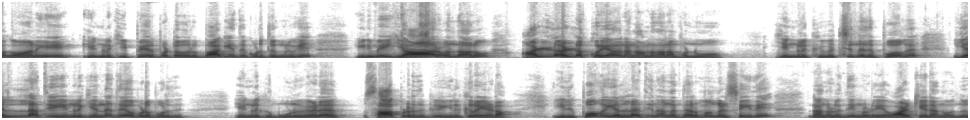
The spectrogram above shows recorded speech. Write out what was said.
பகவானே எங்களுக்கு இப்பேற்பட்ட ஒரு பாக்கியத்தை கொடுத்தவங்களுக்கு இனிமேல் யார் வந்தாலும் அள்ள அள்ள குறையாத நாங்கள் அன்னதானம் பண்ணுவோம். எங்களுக்கு வச்சிருந்தது போக எல்லாத்தையும் எங்களுக்கு என்ன தேவைப்பட போகிறது எங்களுக்கு மூணு வேளை சாப்பிட்றதுக்கு இருக்கிற இடம். இது போக எல்லாத்தையும் நாங்கள் தர்மங்கள் செய்தே நாங்கள் வந்து எங்களுடைய வாழ்க்கையை நாங்கள் வந்து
